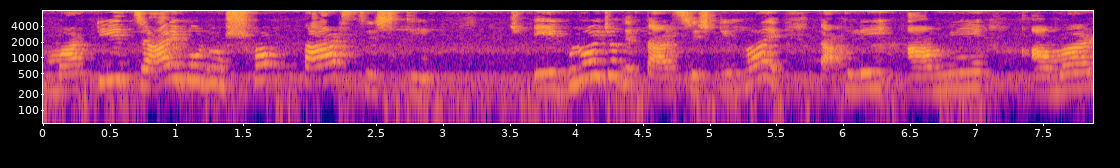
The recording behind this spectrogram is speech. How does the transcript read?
মাটি, যাই বলুন, সব তার সৃষ্টি। এগুলোই যদি তার সৃষ্টি হয়, তাহলেই আমি, আমার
